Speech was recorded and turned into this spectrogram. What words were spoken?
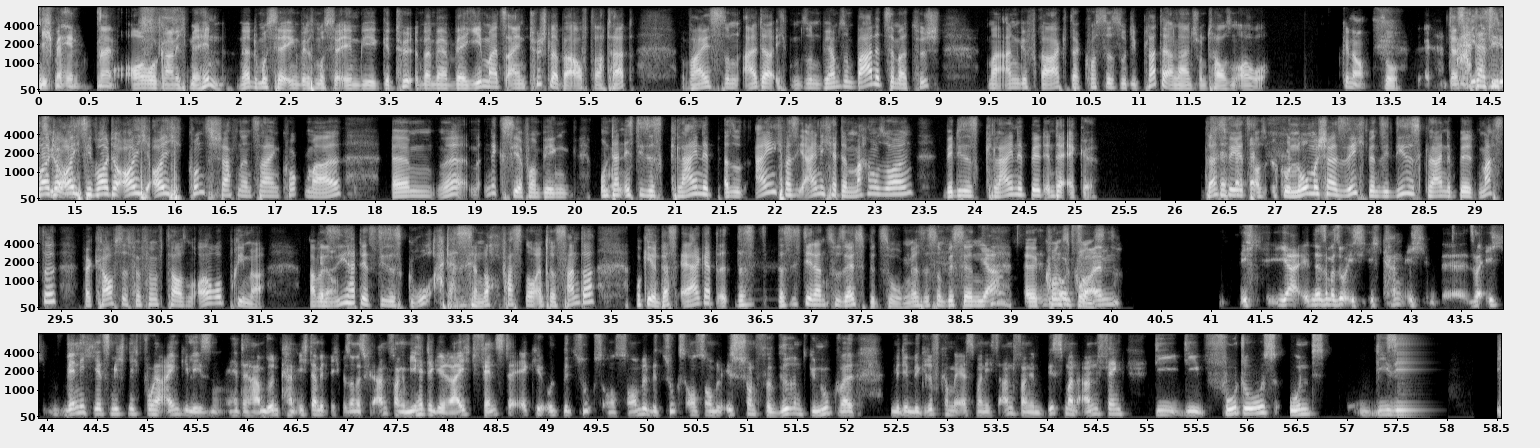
nicht mehr hin, nein. Euro gar nicht mehr hin. Ne? Du musst ja irgendwie, das muss ja irgendwie getötet, wer, wer jemals einen Tischler beauftragt hat, weiß, so ein alter, ich, so ein, wir haben so einen Badezimmertisch mal angefragt, da kostet so die Platte allein schon 1000 Euro. Genau. So. Das ah, das, sie wollte euch, sie wollte euch, euch Kunstschaffenden zeigen, guck mal, ähm, ne, nix hier von wegen. Und dann ist dieses kleine, also eigentlich, was sie eigentlich hätte machen sollen, wäre dieses kleine Bild in der Ecke. Das wäre jetzt aus ökonomischer Sicht, wenn sie dieses kleine Bild machst, verkaufst du es für 5000 Euro, prima. Aber genau. sie hat jetzt dieses Gro, ah, das ist ja noch fast noch interessanter. Okay, und das ärgert, das, das ist dir dann zu selbstbezogen. Das ist so ein bisschen ja, äh, Kunst, Kunst ich, ja, sag mal so, ich, ich kann, ich, also ich, wenn ich jetzt mich nicht vorher eingelesen hätte haben würden, kann ich damit nicht besonders viel anfangen. Mir hätte gereicht Fensterecke und Bezugsensemble. Bezugsensemble ist schon verwirrend genug, weil mit dem Begriff kann man erstmal nichts anfangen, bis man anfängt, die, die Fotos und die sie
